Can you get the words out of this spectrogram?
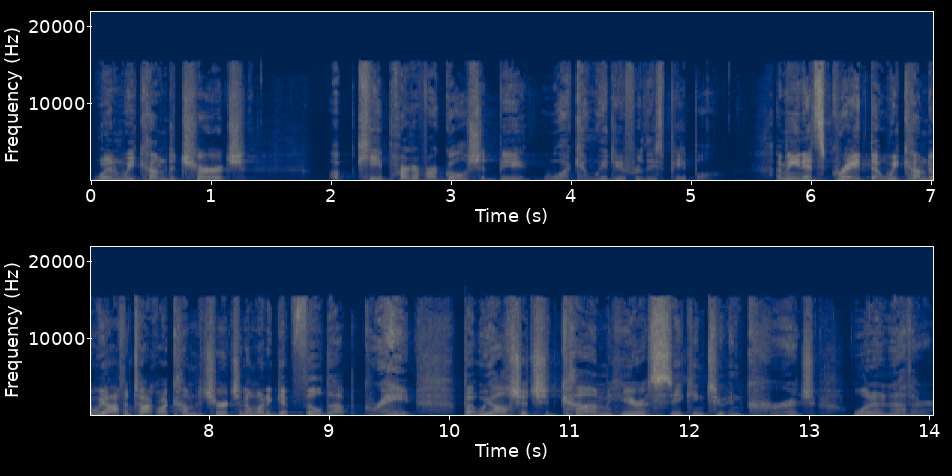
when we come to church, a key part of our goal should be what can we do for these people? I mean, it's great that we come to, we often talk about come to church and I want to get filled up. Great. But we all should, should come here seeking to encourage one another.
